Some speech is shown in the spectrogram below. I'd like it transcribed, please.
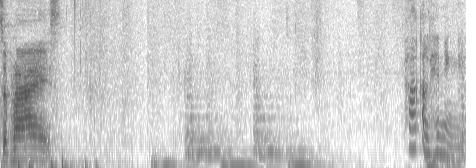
เซอร์ไพรส์พากันเล่นอย่างนี้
